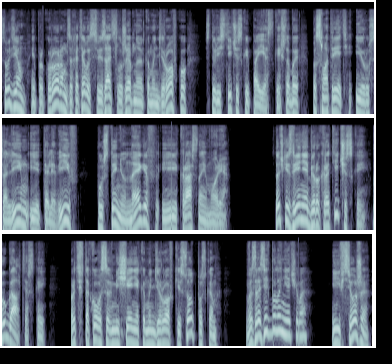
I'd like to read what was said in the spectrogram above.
Судьям и прокурорам захотелось связать служебную командировку с туристической поездкой, чтобы посмотреть Иерусалим и Тель-Авив, пустыню Негев и Красное море. С точки зрения бюрократической, бухгалтерской, против такого совмещения командировки с отпуском возразить было нечего. И все же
